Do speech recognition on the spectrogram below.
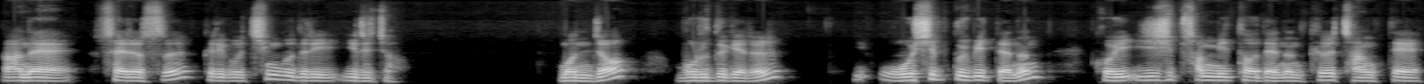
아내 세레스 그리고 친구들이 이르죠. 먼저 모르드게를 50굽이 되는 거의 23m 되는 그 장대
